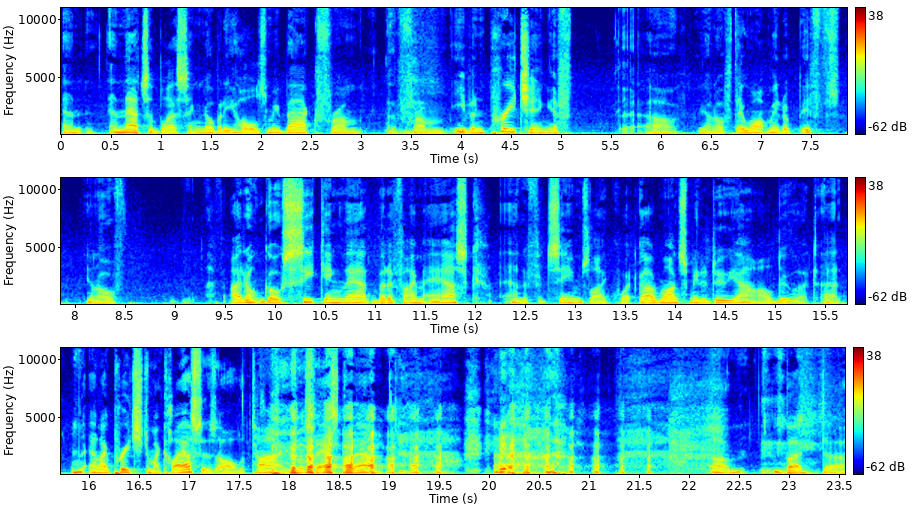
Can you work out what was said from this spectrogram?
and and that's a blessing. Nobody holds me back from from even preaching if uh, you know if they want me to if you know if, I don't go seeking that, but if I'm asked and if it seems like what God wants me to do, yeah, I'll do it. And, and I preach to my classes all the time. Just ask them. um, but uh,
